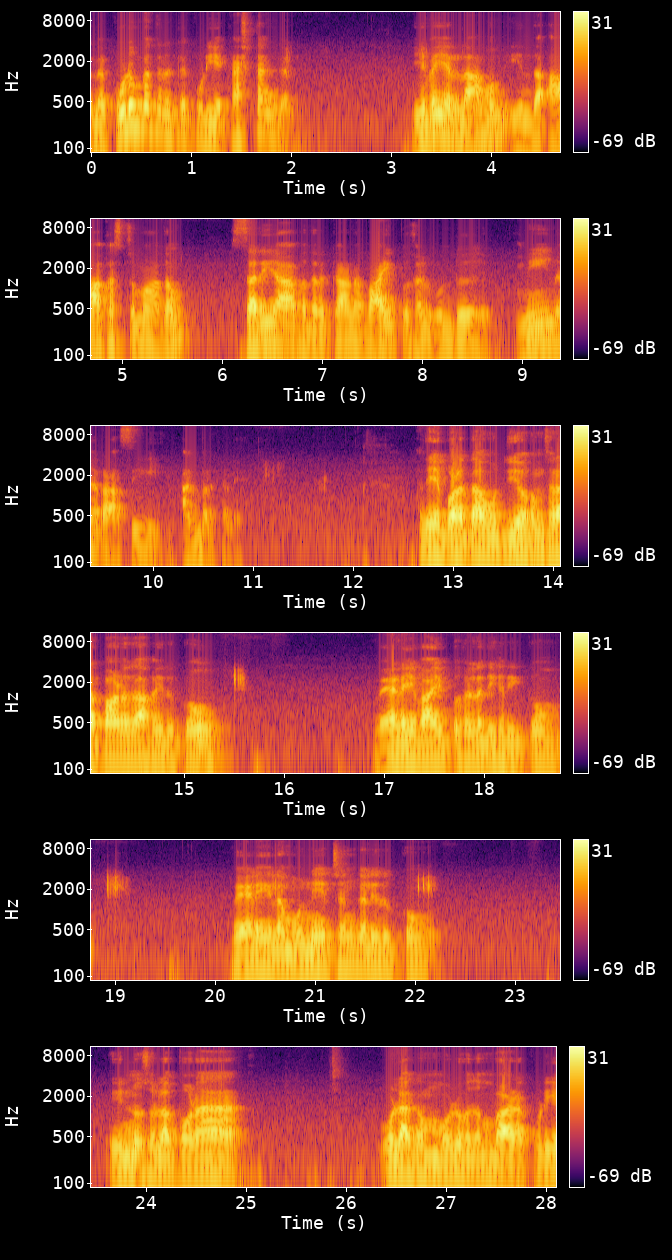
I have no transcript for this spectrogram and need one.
இந்த குடும்பத்தில் இருக்கக்கூடிய கஷ்டங்கள் இவையெல்லாமும் இந்த ஆகஸ்ட் மாதம் சரியாவதற்கான வாய்ப்புகள் உண்டு. மீன ராசி அன்பர்களே அதே போல தான் உத்தியோகம் சிறப்பானதாக இருக்கும். வேலை வாய்ப்புகள் அதிகரிக்கும். வேலையில் முன்னேற்றங்கள் இருக்கும். இன்னும் சொல்லப்போனால் உலகம் முழுவதும் வாழக்கூடிய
